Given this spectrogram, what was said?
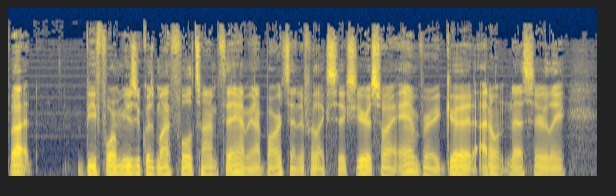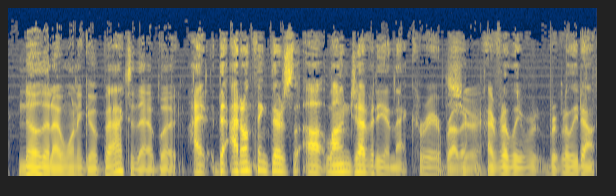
But before music was my full time thing, I mean, I bartended for like six years, so I am very good. I don't necessarily know that I want to go back to that, but I, th- I don't think there's uh, longevity in that career, brother. Sure. I really, r- really don't.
